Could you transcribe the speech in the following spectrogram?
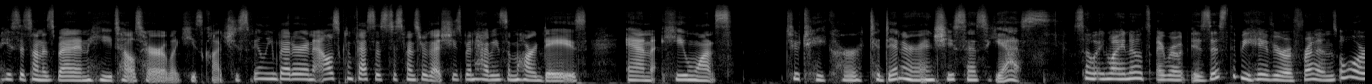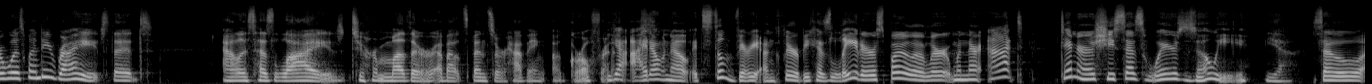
He sits on his bed and he tells her like he's glad she's feeling better. And Alice confesses to Spencer that she's been having some hard days and he wants to take her to dinner. And she says yes. So in my notes, I wrote, Is this the behavior of friends? Or was Wendy right that Alice has lied to her mother about Spencer having a girlfriend? Yeah, I don't know. It's still very unclear because later, spoiler alert, when they're at dinner, she says, Where's Zoe? Yeah. So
